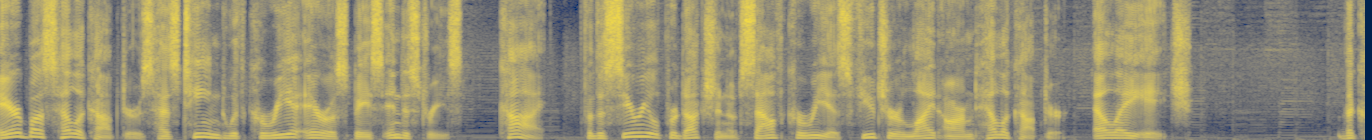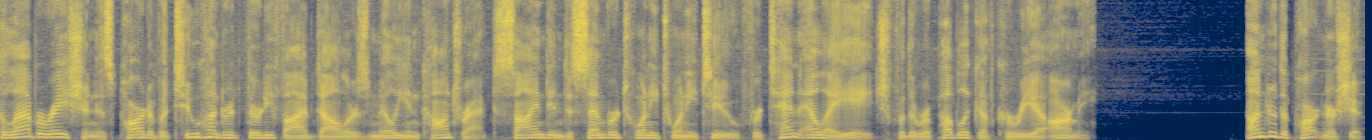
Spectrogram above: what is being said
Airbus Helicopters has teamed with Korea Aerospace Industries, KAI, for the serial production of South Korea's future light-armed helicopter, LAH. The collaboration is part of a $235 million contract signed in December 2022 for 10 LAH for the Republic of Korea Army. Under the partnership,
